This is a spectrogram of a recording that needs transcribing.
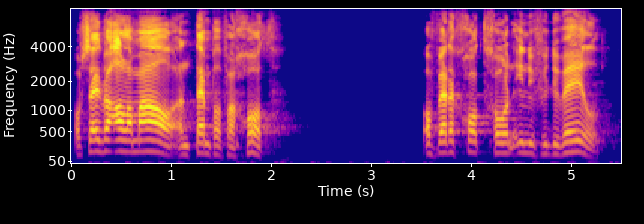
Of zijn we allemaal een tempel van God? Of werkt God gewoon individueel?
